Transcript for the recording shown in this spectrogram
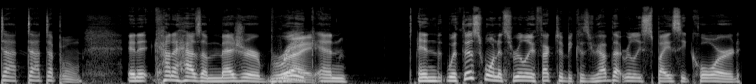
da da da boom, and it kind of has a measure break, Right. and and with this one, it's really effective because you have that really spicy chord,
